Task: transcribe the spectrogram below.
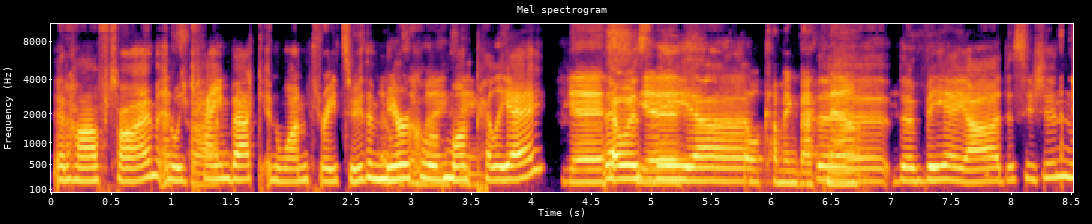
at halftime, and we right. came back and won three two. The was miracle of. Montpellier. Yes, That was yes. the uh, all coming back now. the the VAR decision.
